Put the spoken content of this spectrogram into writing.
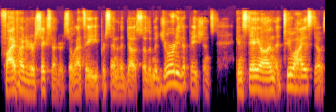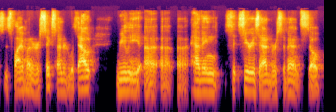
500 or 600. So that's 80% of the dose. So the majority of the patients can stay on the two highest doses, 500 or 600, without really uh, uh, uh, having serious adverse events. So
